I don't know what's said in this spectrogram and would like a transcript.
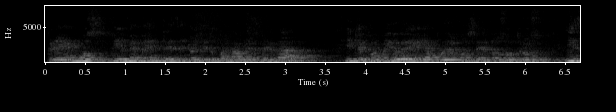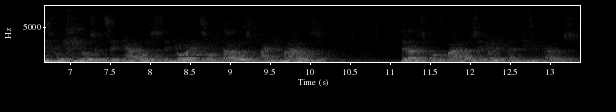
Creemos firmemente, Señor, que tu palabra es verdad y que por medio de ella podemos ser nosotros instruidos, enseñados, Señor, exhortados, animados, transformados, Señor, y santificados.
